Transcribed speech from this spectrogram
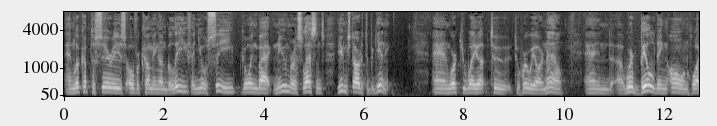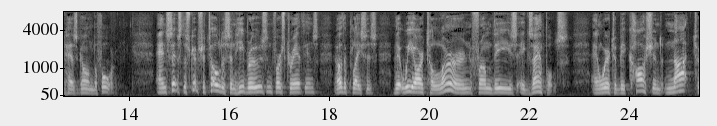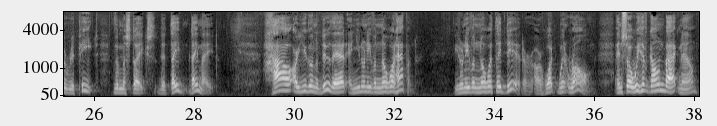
and look up the series Overcoming Unbelief, and you'll see, going back numerous lessons, you can start at the beginning and work your way up to, to where we are now. And uh, we're building on what has gone before. And since the scripture told us in Hebrews and 1 Corinthians, other places, that we are to learn from these examples and we're to be cautioned not to repeat the mistakes that they, they made. How are you going to do that and you don't even know what happened? You don't even know what they did or, or what went wrong. And so we have gone back now,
